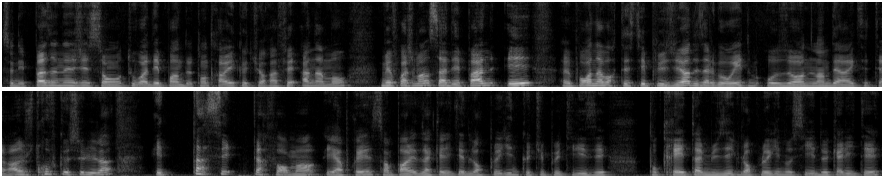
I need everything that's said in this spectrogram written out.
ce n'est pas un ingé son, tout va dépendre de ton travail que tu auras fait en amont. Mais franchement, ça dépanne et euh, pour en avoir testé plusieurs, des algorithmes, Ozone, Lander, etc., je trouve que celui-là est assez performant. Et après, sans parler de la qualité de leur plugin que tu peux utiliser pour créer ta musique. Leur plugin aussi est de qualité.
